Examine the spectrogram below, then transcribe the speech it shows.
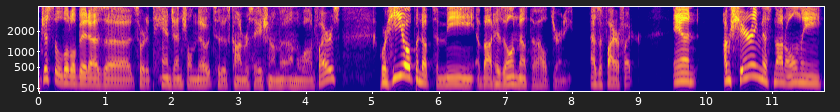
just a little bit as a sort of tangential note to this conversation on the on the wildfires, where he opened up to me about his own mental health journey as a firefighter. And I'm sharing this not only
